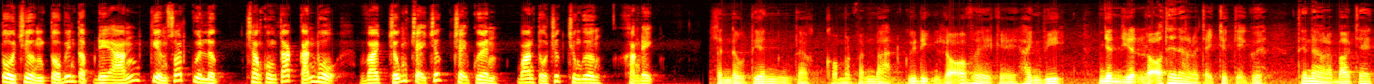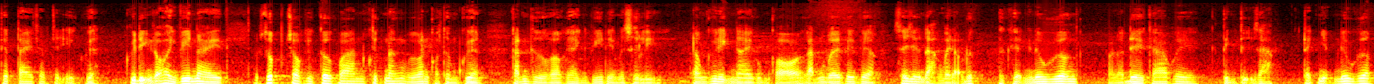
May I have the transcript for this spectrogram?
Tổ trưởng Tổ biên tập đề án kiểm soát quyền lực trong công tác cán bộ và chống chạy chức, chạy quyền, Ban tổ chức Trung ương khẳng định. Lần đầu tiên chúng ta có một văn bản quy định rõ về cái hành vi, nhận diện rõ thế nào là chạy chức, chạy quyền, thế nào là bao che tiếp tay cho chạy quyền. Quy định rõ hành vi này giúp cho cái cơ quan chức năng và quan có thẩm quyền căn cứ vào cái hành vi để mà xử lý. Trong quy định này cũng có gắn với cái việc xây dựng đảng về đạo đức, thực hiện nêu gương và là đề cao cái tính tự giác, trách nhiệm nêu gương.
